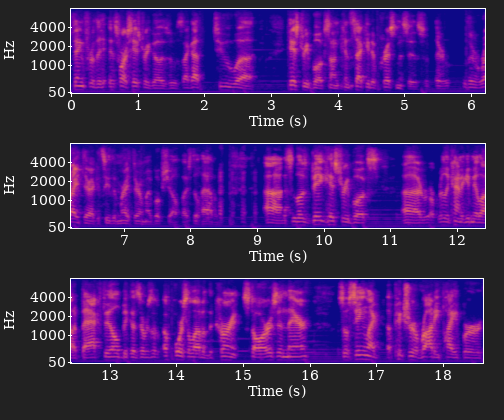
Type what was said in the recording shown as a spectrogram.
thing for the as far as history goes was I got two uh, history books on consecutive Christmases. They're they're right there. I can see them right there on my bookshelf. I still have them. uh, so those big history books uh, really kind of give me a lot of backfill because there was, of course, a lot of the current stars in there. So seeing like a picture of Roddy Piper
